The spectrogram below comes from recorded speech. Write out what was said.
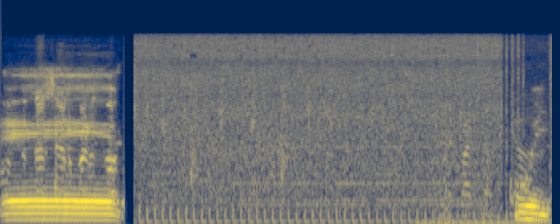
eh, Uy,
